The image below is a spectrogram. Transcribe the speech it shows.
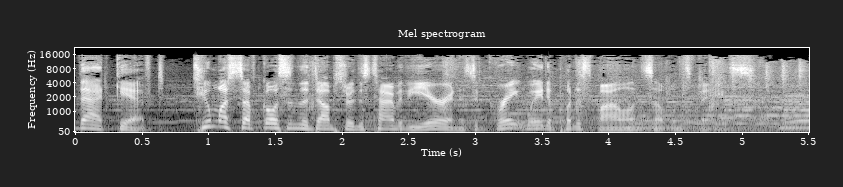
that gift. Too much stuff goes in the dumpster this time of the year, and it's a great way to put a smile on someone's face.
